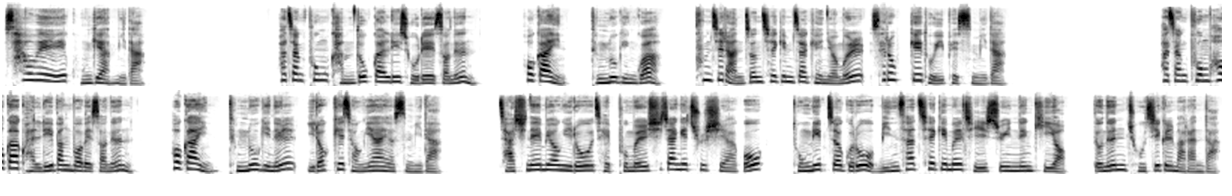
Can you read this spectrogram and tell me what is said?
사회에 공개합니다. 화장품 감독 관리 조례에서는 허가인, 등록인과 품질 안전 책임자 개념을 새롭게 도입했습니다. 화장품 허가 관리 방법에서는 허가인, 등록인을 이렇게 정의하였습니다. 자신의 명의로 제품을 시장에 출시하고 독립적으로 민사 책임을 질 수 있는 기업 또는 조직을 말한다.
